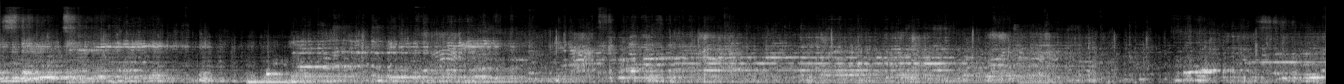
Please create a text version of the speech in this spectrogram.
Ito, mga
